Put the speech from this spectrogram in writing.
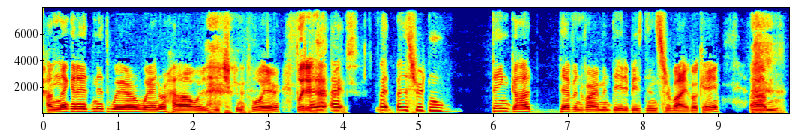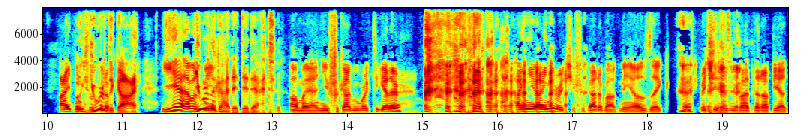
I'm not gonna admit where, when, or how, or which employer. but it but happens. I, but but a certain thank God dev environment database didn't survive. Okay. Um, I oh, you were the guy. Yeah, that was you me. were the guy that did that. Oh man, you forgot we worked together. I knew I knew Richie forgot about me. I was like, Richie hasn't brought that up yet.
